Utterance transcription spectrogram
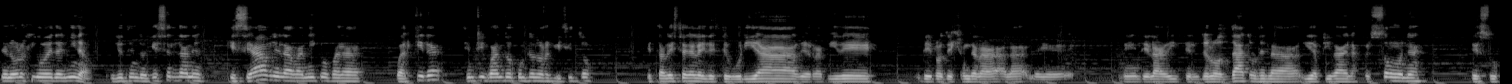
tecnológico determinado. Yo entiendo que esa es la que se abre el abanico para cualquiera, siempre y cuando cumpla los requisitos que establece la ley de seguridad, de rapidez, de protección de, la, de, de, los datos de la vida privada de las personas, de sus,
